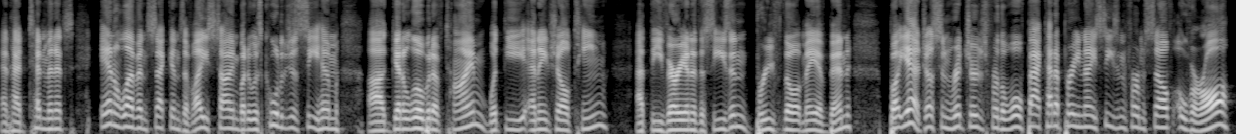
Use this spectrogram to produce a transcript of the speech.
and had 10 minutes and 11 seconds of ice time. But it was cool to just see him uh, get a little bit of time with the NHL team at the very end of the season, brief though it may have been. But yeah, Justin Richards for the Wolfpack had a pretty nice season for himself overall.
